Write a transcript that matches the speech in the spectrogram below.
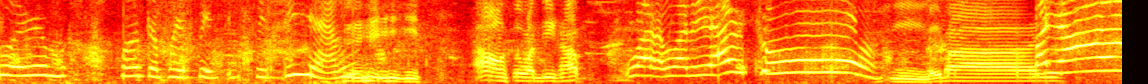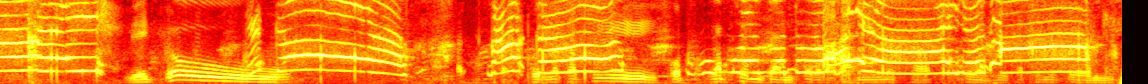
ตัวเองว่าแต่ไปเป็ดเป็ดที่หยัง อ้าวสวัสดีครับ อืมบ๊ายบายบายบายเด็กโก้ก็ตาขอบคุณนะครับที่กดรับชมกันสำหรับคลิปนี้นะครับสวัสดีครับท่านผู้ชม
